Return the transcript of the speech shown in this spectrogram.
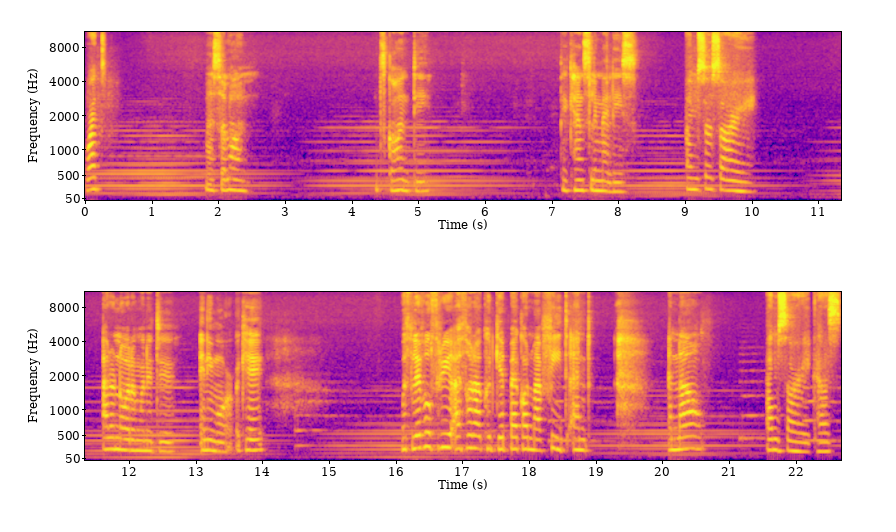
What? My salon. It's gone, Dee. They're canceling my lease. I'm so sorry. I don't know what I'm gonna do anymore, okay? With level 3, I thought I could get back on my feet and... And now... I'm sorry, cuz.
